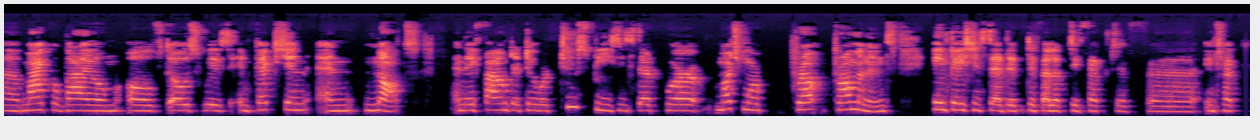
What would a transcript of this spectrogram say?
uh, microbiome of those with infection and not. And they found that there were two species that were much more pro- prominent in patients that developed infective uh, infect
